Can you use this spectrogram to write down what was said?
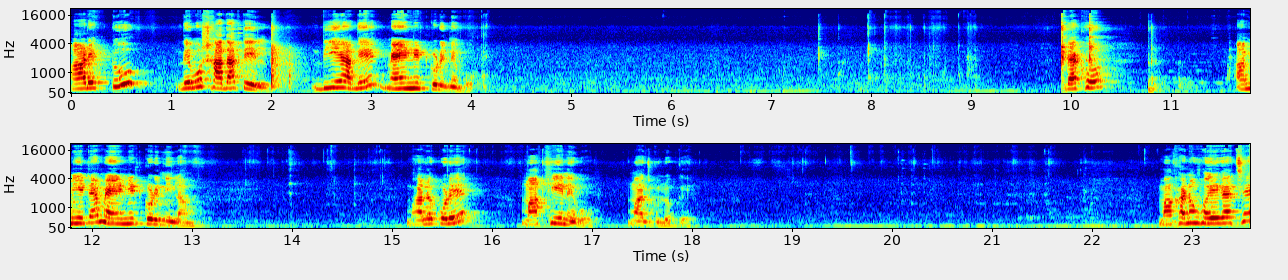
আর একটু দেব সাদা তেল, দিয়ে আগে ম্যারিনেট করে নেব। দেখো, আমি এটা ম্যারিনেট করে নিলাম। ভালো করে মাখিয়ে নেব মাছগুলোকে। মাখানো হয়ে গেছে।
